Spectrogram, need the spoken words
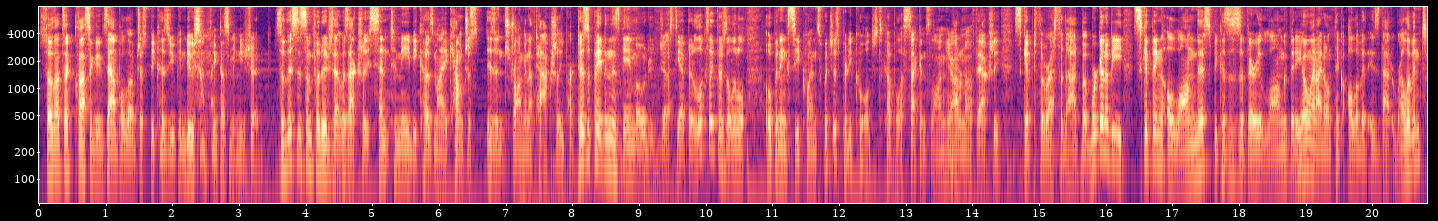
So that's a classic example of just because you can do something doesn't mean you should. So this is some footage that was actually sent to me because my account just isn't strong enough to actually participate in this game mode just yet but it looks like there's a little opening sequence which is pretty cool just a couple of seconds long here. I don't know if they actually skipped the rest of that but we're going to be skipping along this because this is a very long video and I don't think all of it is that relevant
